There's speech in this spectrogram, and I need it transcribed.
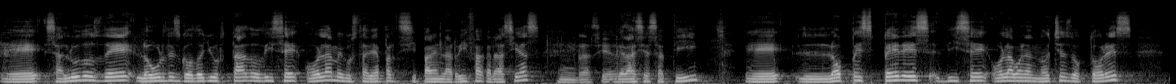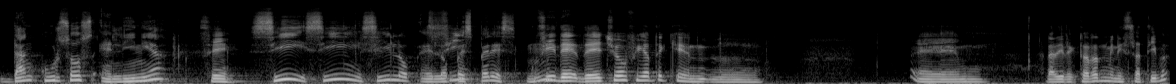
Eh, saludos de Lourdes Godoy Hurtado. Dice, hola, me gustaría participar en la rifa, gracias. Gracias. Gracias a ti. Eh, López Pérez dice, hola, buenas noches, doctores. ¿Dan cursos en línea? Sí. Sí, sí, sí, eh, López Pérez. Sí, de, hecho, fíjate que em, la directora administrativa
